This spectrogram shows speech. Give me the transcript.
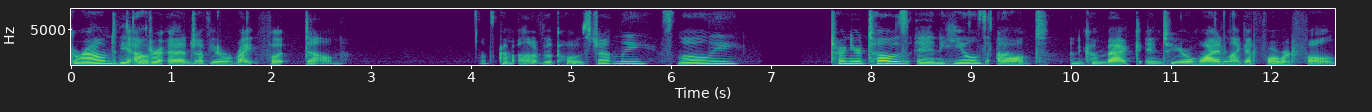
Ground the outer edge of your right foot down. Let's come out of the pose gently, slowly. Turn your toes in, heels out, and come back into your wide-legged forward fold.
